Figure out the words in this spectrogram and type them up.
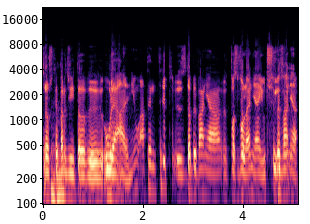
troszkę bardziej to y, urealnił, a ten tryb zdobywania pozwolenia i utrzymywania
